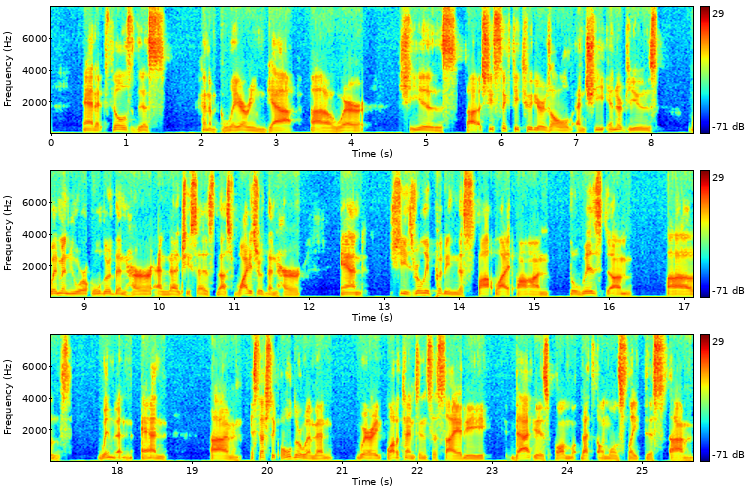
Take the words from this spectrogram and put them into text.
and it fills this kind of glaring gap uh, where she is uh, she's 62 years old, and she interviews women who are older than her, and then she says thus wiser than her, and she's really putting this spotlight on the wisdom of women and um, especially older women where a lot of times in society that is almost that's almost like this um,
